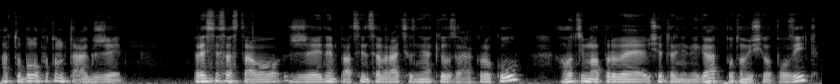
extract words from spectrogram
A to bolo potom tak, že presne sa stalo, že jeden pacient sa vrátil z nejakého zákroku a hoci mal prvé vyšetrenie negát, potom vyšiel pozit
